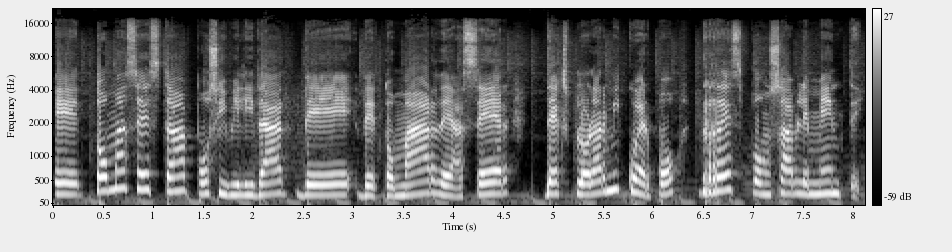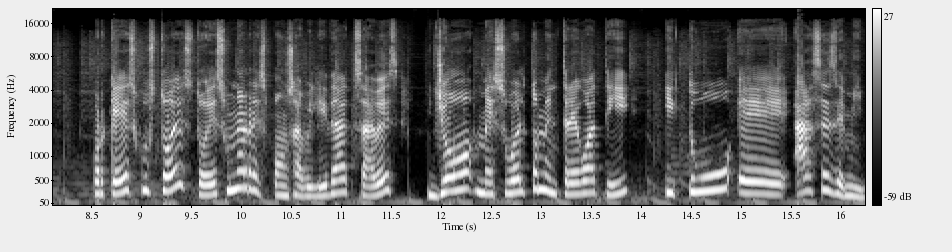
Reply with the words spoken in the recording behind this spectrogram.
eh, tomas esta posibilidad de, de tomar, de hacer, de explorar mi cuerpo responsablemente. Porque es justo esto, es una responsabilidad, ¿sabes? Yo me suelto, me entrego a ti y tú eh, haces de mí.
